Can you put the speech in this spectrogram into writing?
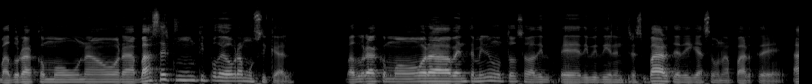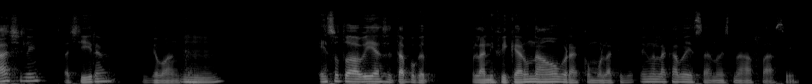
va a durar como una hora, va a ser como un tipo de obra musical. Va a durar como hora 20 minutos, se va a eh, dividir en tres partes, dígase una parte de Ashley, Sashira y Giovanka. Ujú. Eso todavía se está porque planificar una obra como la que yo tengo en la cabeza no es nada fácil.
